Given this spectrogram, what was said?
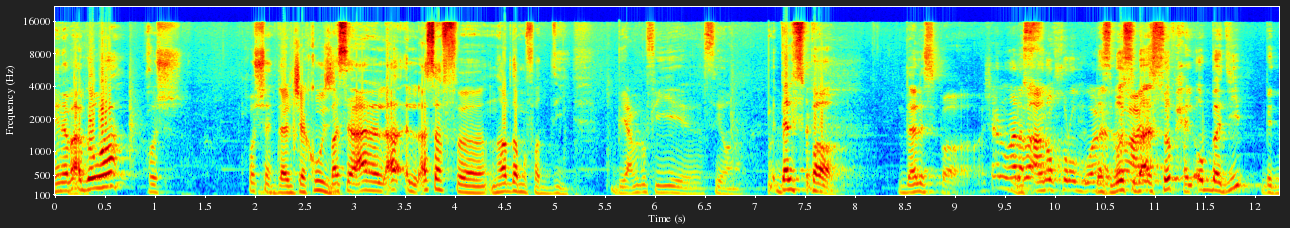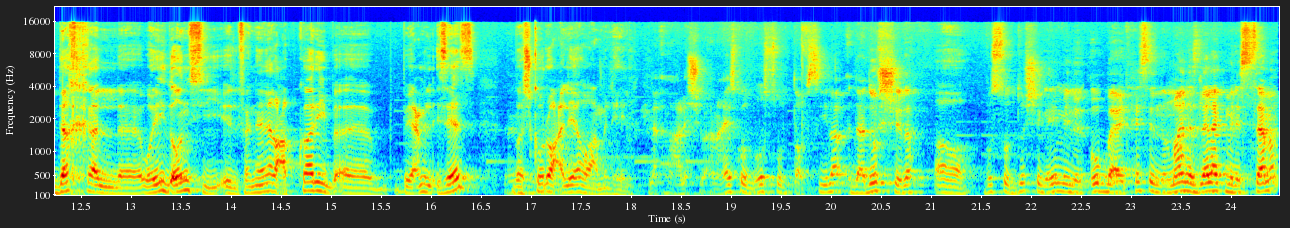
هنا بقى جوه خش. خش انت. ده الجاكوزي. بس أنا للأسف آه، النهارده مفضيه بيعملوا فيه صيانة. ده السبا. ده السبا. عشان وأنا بقى نخرج وأنا بس بص بقى عايز- الصبح القبة دي بتدخل آه، وليد أنسي الفنان العبقري بيعمل إزاز. بشكره عليها وعاملها لي. لا معلش بقى أنا عايزكم تبصوا التفصيله ده دش ده. آه. بصوا الدش جاي من القبة هتحس إن المايه نازلة لك من السماء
